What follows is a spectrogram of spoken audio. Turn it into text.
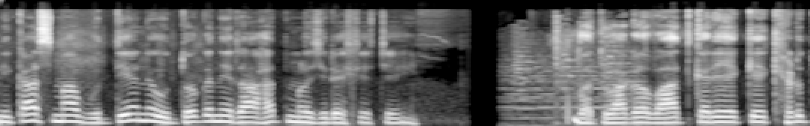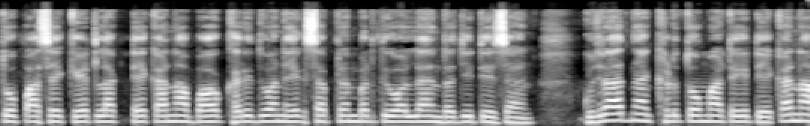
નિકાસમાં વૃદ્ધિ અને ઉદ્યોગોને રાહત મળી રહેશે છે. વધુ આગળ વાત કરીએ કે ખેડૂતો પાસે કેટલાક ટેકાના ભાવ ખરીદવાના એક સપ્ટેમ્બરથી ઓનલાઈન રજીસ્ટ્રેશન. ગુજરાતના ખેડૂતો માટે ટેકાના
